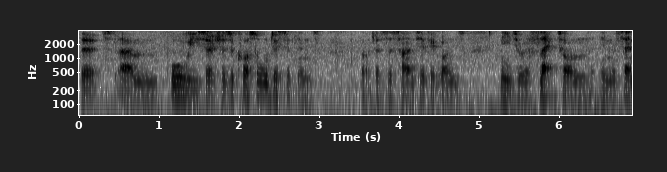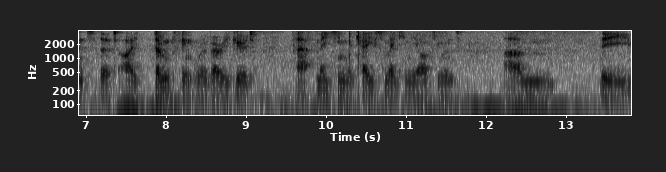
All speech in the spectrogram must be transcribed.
that um, all researchers across all disciplines, not just the scientific ones, need to reflect on in the sense that I don't think we're very good at making the case, making the argument. Um, the,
